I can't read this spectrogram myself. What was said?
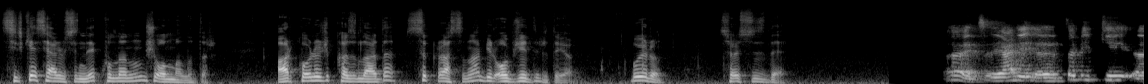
sirke servisinde kullanılmış olmalıdır. Arkeolojik kazılarda sık rastlanan bir objedir diyor. Buyurun. Söz sizde. Evet, yani e, tabii ki e,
